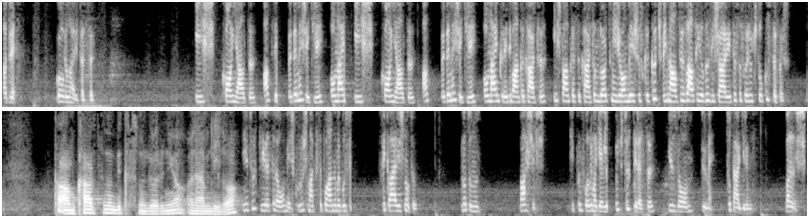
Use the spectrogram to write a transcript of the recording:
Adres. Google haritası. İş, Konyaaltı, Ak, ödeme şekli, onay, iş, Konyaaltı, Ak, ödeme şekli, online kredi banka kartı, İş Bankası kartım 4 milyon 543 bin 606 yıldız işareti 0390. Tamam kartımın bir kısmı görünüyor. Önemli değil o. 1 Türk lirası ve 15 kuruş maksı puanımı bu. Sipariş notu. Notunuz. Bahşiş. Tipin forma geliyor. 3 Türk lirası. %10 düğme. Tutar giriniz. Bağış.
